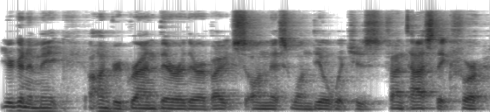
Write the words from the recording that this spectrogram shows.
You're going to make a hundred grand there or thereabouts on this one deal, which is fantastic for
